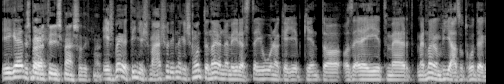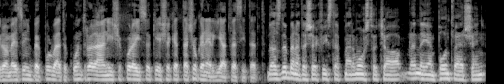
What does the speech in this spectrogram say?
Igen, és bejött így is másodiknak. És bejött így is másodiknak, és mondta, nagyon nem érezte jónak egyébként a, az elejét, mert, mert nagyon vigyázott Hodegre a mezőnybe, próbálta kontrollálni, és a korai szökéseket, tehát sok energiát veszített. De az döbbenetesek Quickstep már most, hogyha lenne ilyen pontverseny,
